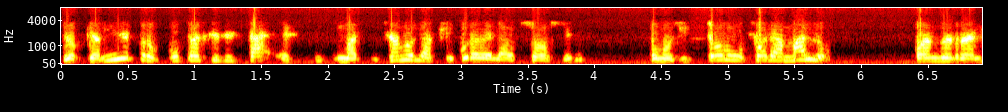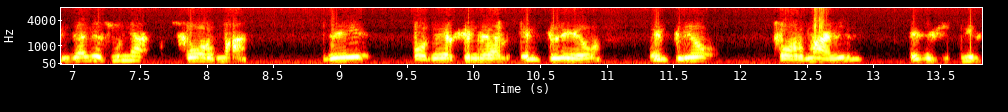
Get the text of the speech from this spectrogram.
Lo que a mí me preocupa es que se está estigmatizando la figura del outsourcing como si todo fuera malo, cuando en realidad es una forma de poder generar empleo, empleo formal, es decir,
